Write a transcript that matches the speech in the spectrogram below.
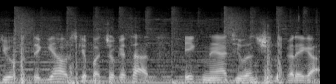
कि वो प्रतिज्ञा और उसके बच्चों के साथ एक नया जीवन शुरू करेगा।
